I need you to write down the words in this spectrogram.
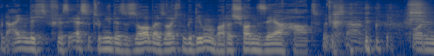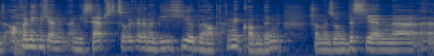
Und eigentlich für das erste Turnier der Saison bei solchen Bedingungen war das schon sehr hart, würde ich sagen. Und auch ja. wenn ich mich an, an, mich selbst zurückerinnere, wie ich hier überhaupt angekommen bin, schon mit so ein bisschen äh,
